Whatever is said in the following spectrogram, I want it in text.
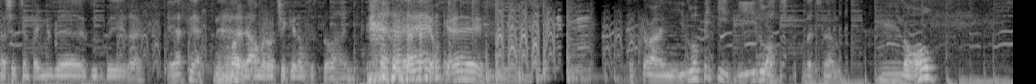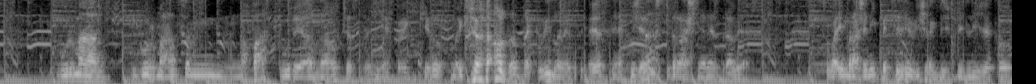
Našetřím peníze z hudby, tak Jasně. pak dám roček jenom cestování. Hej, ok. Cestování, jídlo, pití, jídlo. Začneme. No, Gurmán. gurmán jsem na fast foody a na občerstvení, jako je gyros, McDonald's a takovýhle věci. Jasně. Že už strašně nezdravě. Třeba i mražený pici, víš, jak když bydlíš jako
